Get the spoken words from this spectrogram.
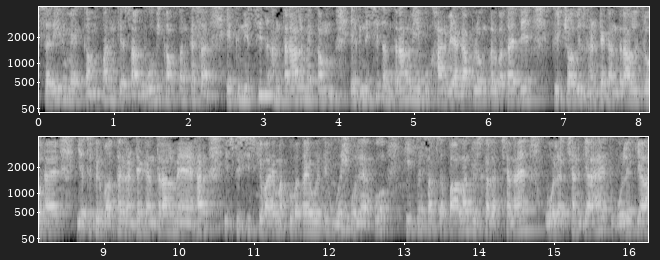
शरीर में कंपन के साथ, वो भी कंपन के साथ, एक निश्चित अंतराल में कम, एक निश्चित अंतराल में ये बुखार भी आएगा। आप लोगों को कल बताए थे कि 24 घंटे का अंतराल जो है, या तो फिर बहत्तर घंटे के अंतराल में है। हर स्पीसीज के बारे में आपको बताए हुए थे। वही बोले आपको कि इसमें सबसे पहला जो इसका लक्षण है, वो लक्षण क्या है? तो बोले क्या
